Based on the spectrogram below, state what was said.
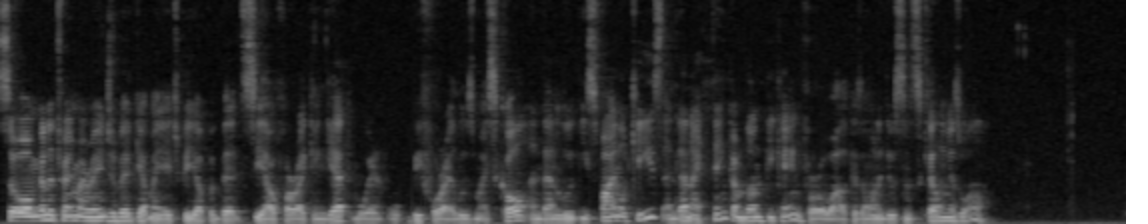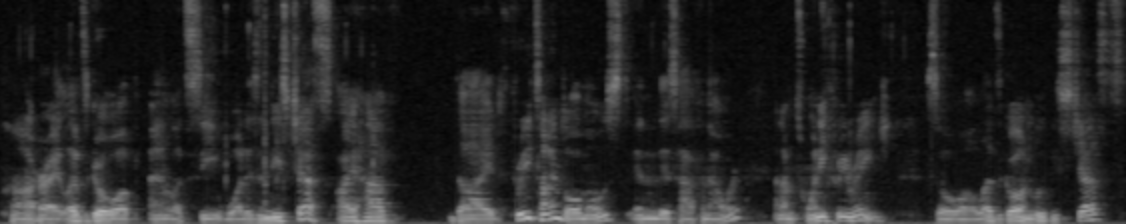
So I'm going to train my range a bit, get my HP up a bit, see how far I can get where, before I lose my skull, and then loot these final keys, and then I think I'm done PKing for a while because I want to do some skilling as well. Alright, let's go up and let's see what is in these chests. I have died three times almost in this half an hour, and I'm 23 range. So uh, let's go and loot these chests.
